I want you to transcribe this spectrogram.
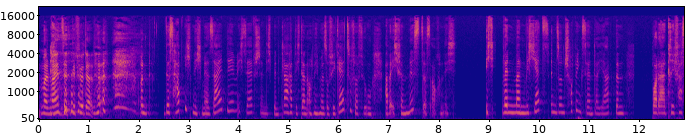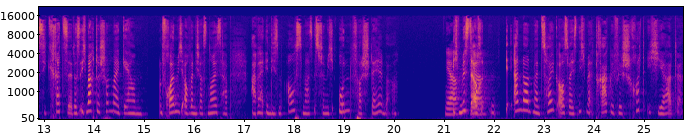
mein Mindset gefüttert. Und das habe ich nicht mehr, seitdem ich selbstständig bin. Klar hatte ich dann auch nicht mehr so viel Geld zur Verfügung, aber ich vermisse das auch nicht ich, wenn man mich jetzt in so ein Shoppingcenter jagt, dann, boah, da kriege ich fast die Krätze. Das, ich mache das schon mal gern und freue mich auch, wenn ich was Neues habe. Aber in diesem Ausmaß ist für mich unvorstellbar. Ja, ich misste ja. auch andauernd mein Zeug aus, weil ich es nicht mehr ertrage, wie viel Schrott ich hier hatte.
